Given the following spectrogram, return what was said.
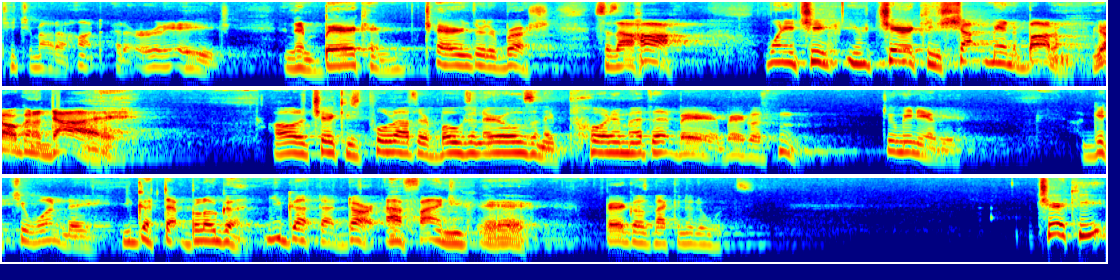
teach them how to hunt at an early age. And then Bear came tearing through the brush, says, Aha, one of you Cherokees shot me in the bottom. You're all gonna die. All the Cherokees pulled out their bows and arrows and they put them at that bear. Bear goes, Hmm, too many of you. I'll get you one day. You got that blowgun. You got that dart. I'll find you. Yeah. Bear goes back into the woods. Cherokee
